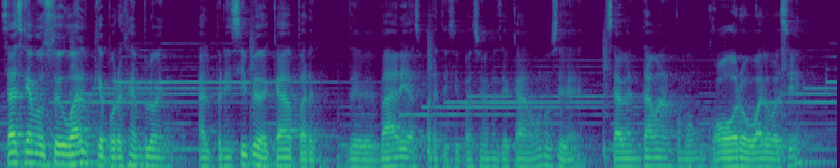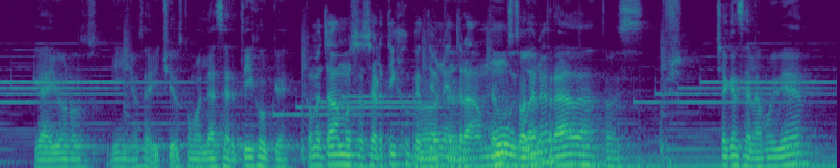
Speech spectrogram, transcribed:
¿sabes qué me gustó igual? Que por ejemplo, en- al principio de cada de varias participaciones de cada uno se, se aventaban como un coro o algo así. Y hay unos guiños ahí chidos, como el de Acertijo, que Comentábamos Acertijo que ¿no? tiene una ¿Te- entrada muy gustó la buena. entrada, entonces, chéquensela muy bien.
